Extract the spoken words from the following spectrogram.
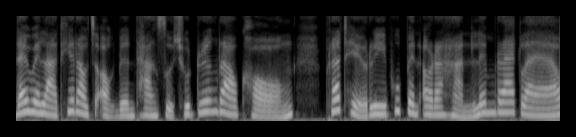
ได้เวลาที่เราจะออกเดินทางสู่ชุดเรื่องราวของ พระเถรีผู้เป็นอรหันต์เล่มแรกแล้ว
